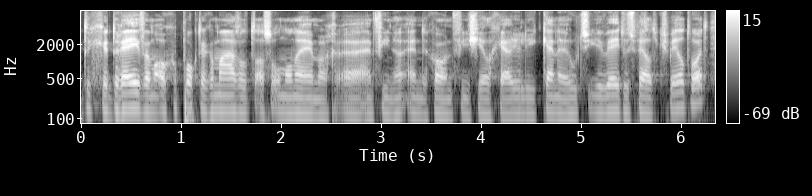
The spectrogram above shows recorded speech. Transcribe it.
gedreven, maar ook gepokt en gemazeld als ondernemer uh, en, en gewoon financieel geld. Jullie kennen hoe je weet hoe het spelletje gespeeld wordt.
